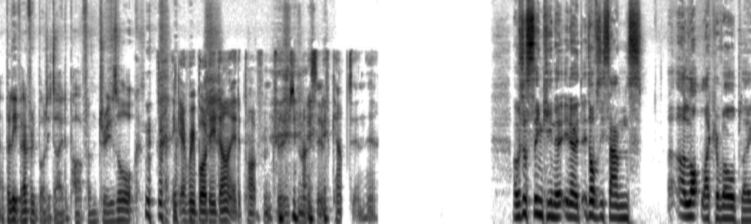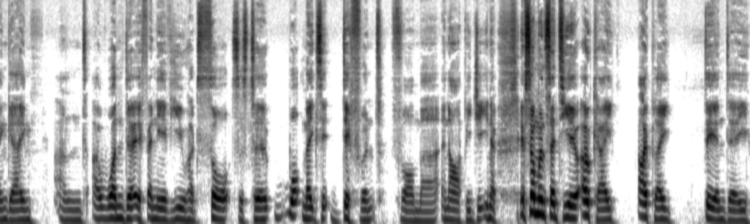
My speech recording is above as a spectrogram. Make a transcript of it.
I believe everybody died apart from Drew's orc. I think everybody died apart from Drew's massive captain. Yeah. I was just thinking that you know it, it obviously sounds a lot like a role playing game, and I wonder if any of you had thoughts as to what makes it different from uh, an RPG. You know, if someone said to you, "Okay, I play D and D,"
